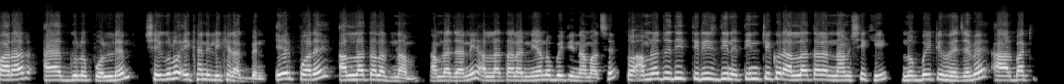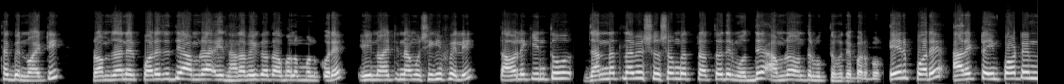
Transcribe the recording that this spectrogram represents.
পাড়ার আয়াতগুলো পড়লেন, সেগুলো এখানে লিখে রাখবেন। এরপরে আল্লাহ তালার নাম, আমরা জানি আল্লাহ তালার নিরানব্বইটি নাম আছে। তো আমরা যদি তিরিশ দিনে তিনটি করে আল্লাহ তালার নাম শিখি, নব্বইটি হয়ে যাবে, আর বাকি থাকবে নয়টি। রমজানের পরে যদি আমরা এই ধারাবাহিকতা অবলম্বন করে এই নয়টি নামও শিখে ফেলি তাহলে কিন্তু জান্নাত লাভের সুসংবাদ প্রাপ্তদের মধ্যে আমরা অন্তর্ভুক্ত হতে পারব। এরপরে আরেকটা ইম্পর্টেন্ট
